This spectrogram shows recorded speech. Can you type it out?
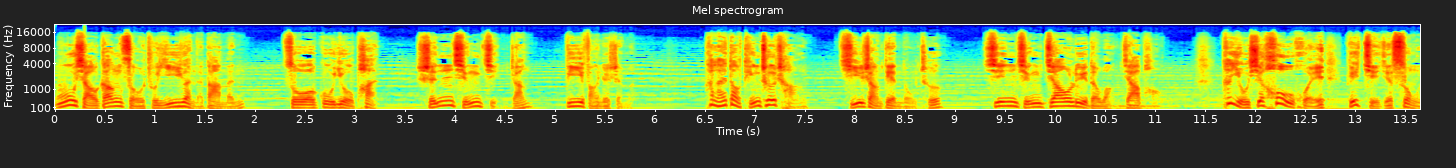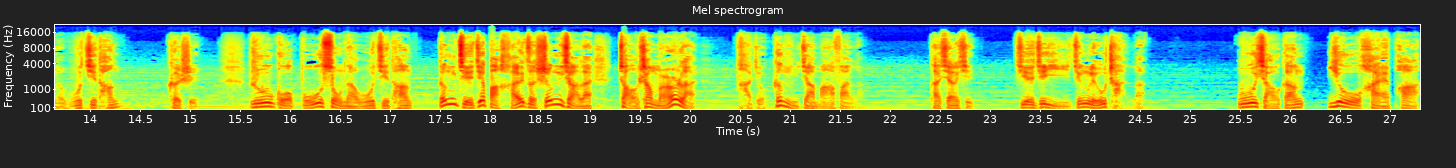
吴小刚走出医院的大门，左顾右盼，神情紧张，提防着什么。他来到停车场，骑上电动车，心情焦虑的往家跑。他有些后悔给姐姐送了乌鸡汤，可是。如果不送那乌鸡汤，等姐姐把孩子生下来找上门来，他就更加麻烦了。他相信姐姐已经流产了。吴小刚又害怕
